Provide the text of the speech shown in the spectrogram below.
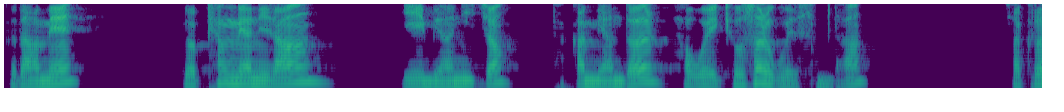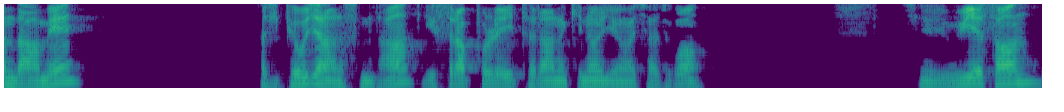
그 다음에 이 평면이랑 이 면이죠. 바깥 면들 하고의 교선을 구했습니다. 자 그런 다음에 아직 배우진 않았습니다. extrapolate라는 기능을 이용하셔가지고 위에 선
